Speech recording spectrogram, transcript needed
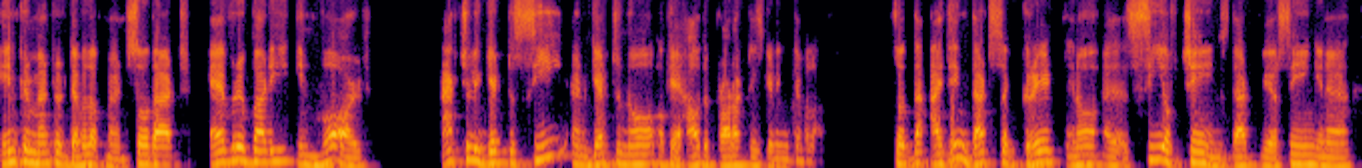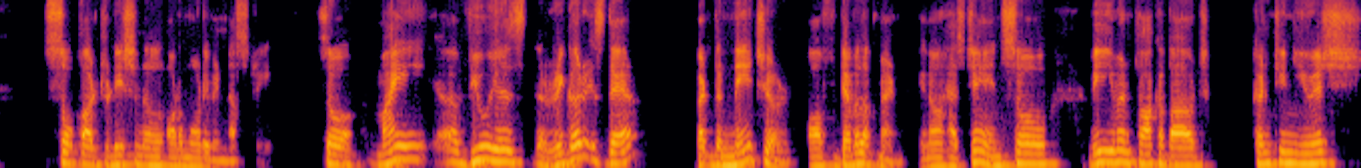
incremental development so that everybody involved actually get to see and get to know okay how the product is getting developed. So that, i think that's a great you know sea of change that we are seeing in a so-called traditional automotive industry. So my uh, view is the rigor is there but the nature of development you know has changed. So we even talk about continuous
